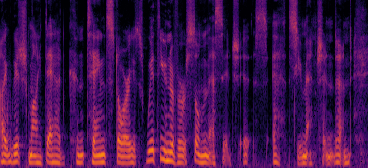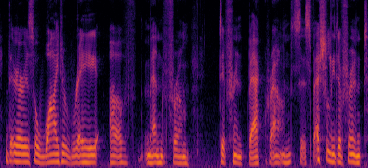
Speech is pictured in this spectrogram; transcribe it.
I Wish My Dad contain stories with universal messages, as you mentioned, and there is a wide array of men from different backgrounds, especially different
